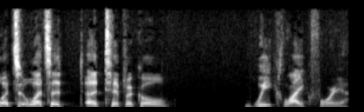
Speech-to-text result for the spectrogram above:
What's what's a, a typical week like for you?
